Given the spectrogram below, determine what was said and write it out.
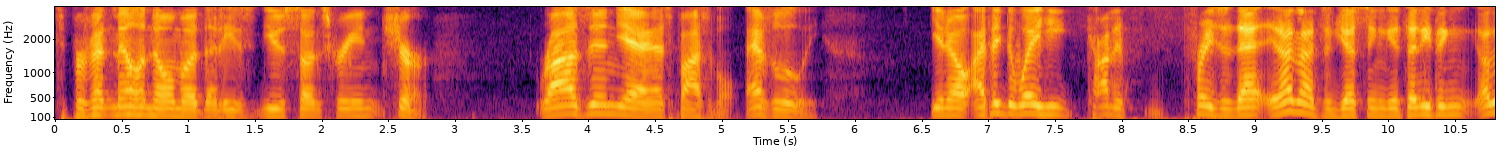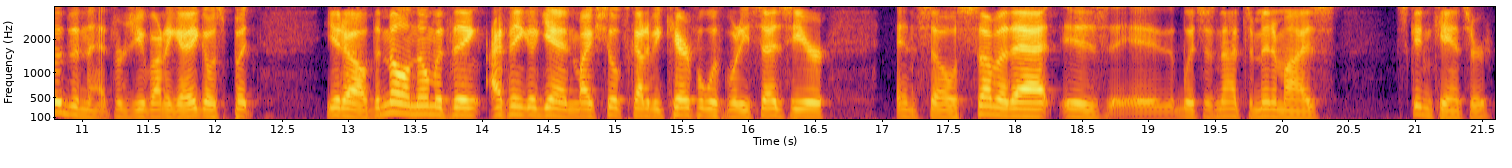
to prevent melanoma that he's used sunscreen? Sure. Rosin, yeah, that's possible. Absolutely. You know, I think the way he kind of phrases that, and I'm not suggesting it's anything other than that for Giovanni Gallegos, but, you know, the melanoma thing, I think, again, Mike Shildt's got to be careful with what he says here. And so some of that is, eh, which is not to minimize skin cancer,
